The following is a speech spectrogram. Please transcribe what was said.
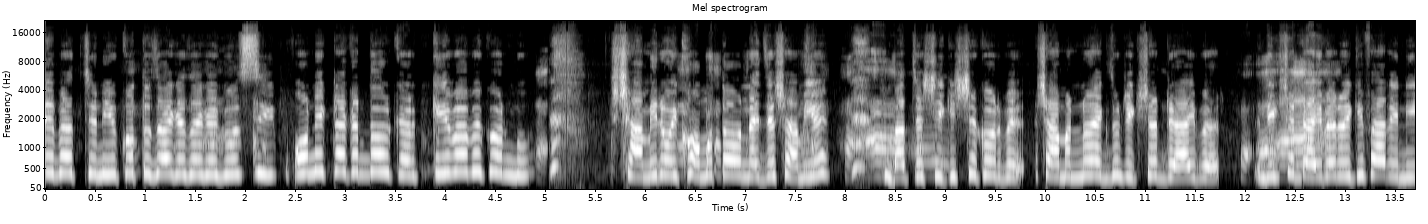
এই বাচ্চা নিয়ে কত জায়গায় জায়গায় ঘুরছি, অনেক টাকার দরকার, কীভাবে করব? স্বামীর ওই ক্ষমতাও নাই যে স্বামী বাচ্চার চিকিৎসা করবে। সামান্য একজন রিক্সার ড্রাইভার। রিক্সার ড্রাইভার ওই কি পারেনি?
